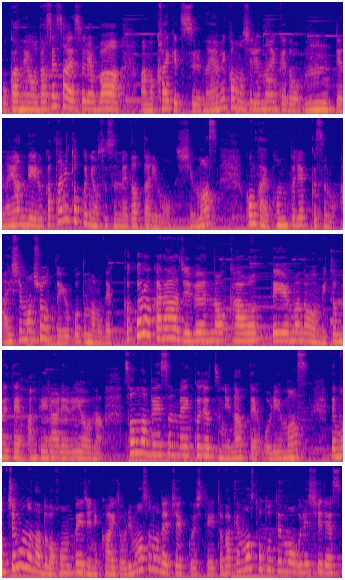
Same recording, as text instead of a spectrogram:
お金を出せさえすればあの解決する悩みかもしれないけどうんって悩んでいる方に特におすすめだったりもします。今回コンプレックスも愛しましょうということなので心から自分の顔っていうものを認めてあげられるようなそんなベースメイク術になっております。で持ち物などはホームページに書いておりますのでチェックしていただけますととても嬉しいです。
